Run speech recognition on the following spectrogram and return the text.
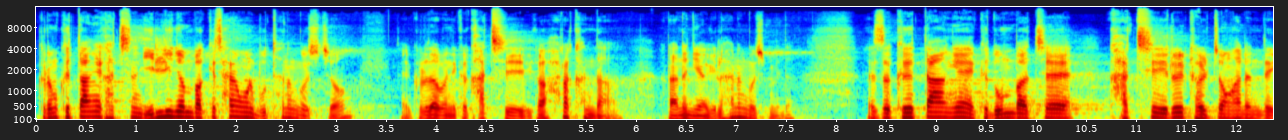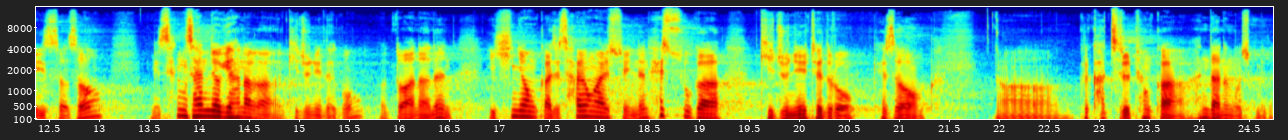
그럼 그 땅의 가치는 1, 2년밖에 사용을 못 하는 것이죠. 네, 그러다 보니까 가치가 하락한다. 라는 이야기를 하는 것입니다. 그래서 그 땅의 그 논밭의 가치를 결정하는 데 있어서 생산력이 하나가 기준이 되고 또 하나는 이 희년까지 사용할 수 있는 횟수가 기준이 되도록 해서 어, 그 가치를 평가한다는 것입니다.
